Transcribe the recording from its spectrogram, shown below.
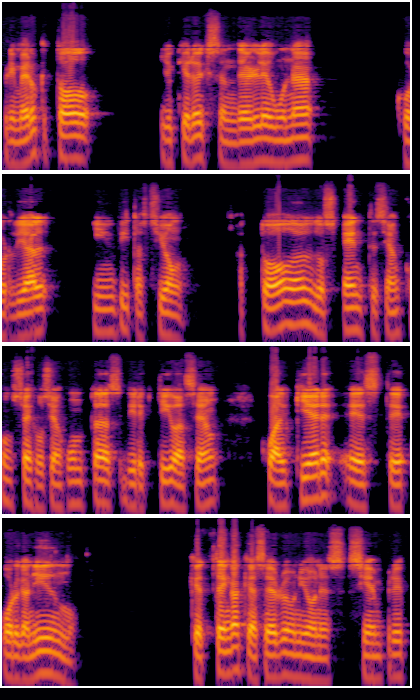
Primero que todo, yo quiero extenderle una cordial invitación a todos los entes, sean consejos, sean juntas directivas, sean cualquier este, organismo que tenga que hacer reuniones, siempre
